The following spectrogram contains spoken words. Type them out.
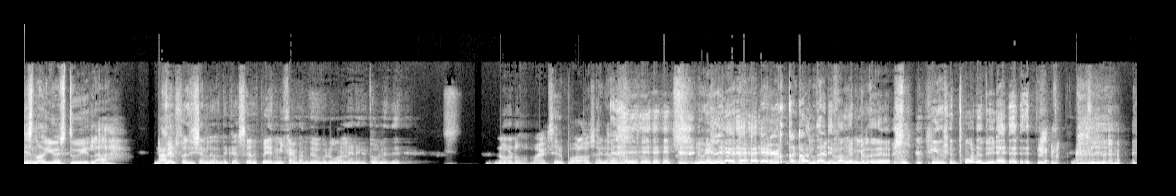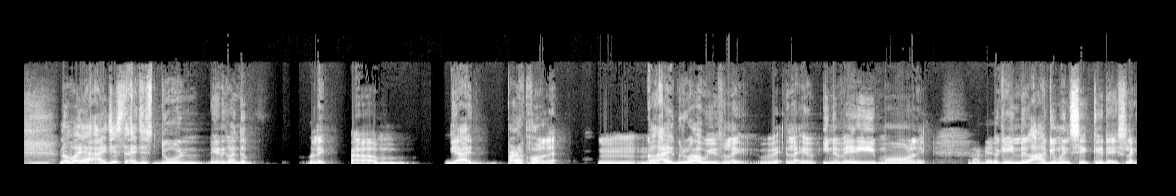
just not used to it லா டிஃபென்ஸ் பொசிஷன்ல இருந்துக்க. செருப்பு என்னைக்காய் வந்து விழுவான்னு எனக்கு தோணுது. நோ நோ மை செருப்பு அவுட் சைடு எடுத்துட்டு வந்து அடிப்பாங்கங்கிறது இது தோணுது. நோ பையா I just I just don't எனக்கு வந்து லைக் யா பழக்கம் இல்லை. Because I grew up with like ve- like in a very more like Rugged. okay in the argument sake there's like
